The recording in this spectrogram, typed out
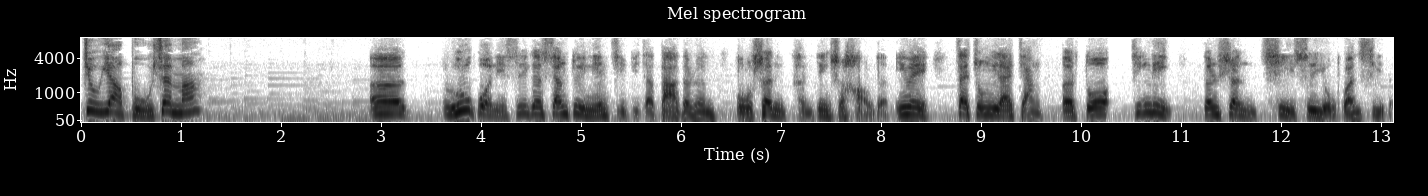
就要补肾吗？呃，如果你是一个相对年纪比较大的人，补肾肯定是好的，因为在中医来讲，耳朵听力跟肾气是有关系的，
